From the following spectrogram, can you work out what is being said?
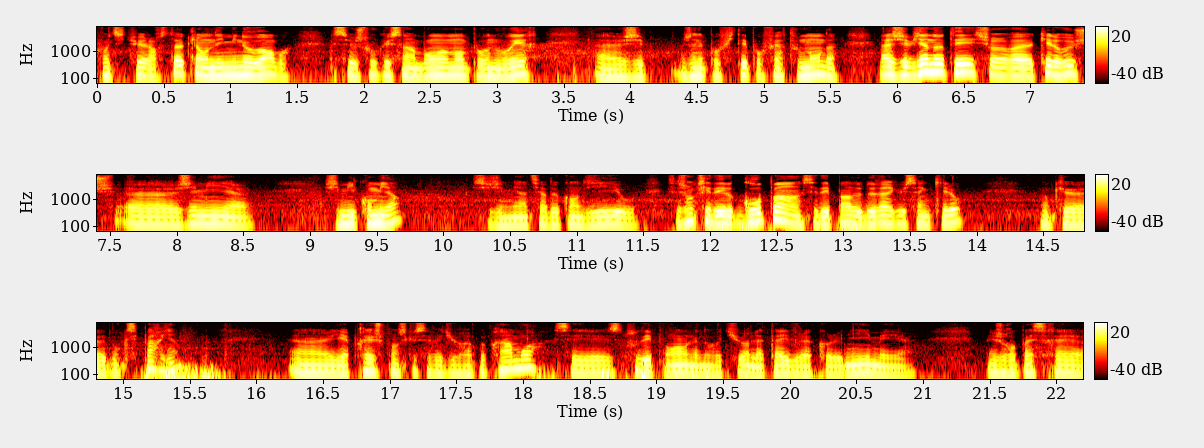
constituer leur stock. Là, on est mi-novembre. Je trouve que c'est un bon moment pour nourrir. Euh, j'en ai, profité pour faire tout le monde. Là, j'ai bien noté sur euh, quelle ruche j'ai mis, mis combien. Si j'ai mis un tiers de candy. Sachant que c'est des gros pains, hein. c'est des pains de 2,5 kg. Donc, c'est pas rien. et après, je pense que ça va durer à peu près un mois. Tout dépend de la nourriture, de la taille de la colonie. Mais, mais je repasserai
